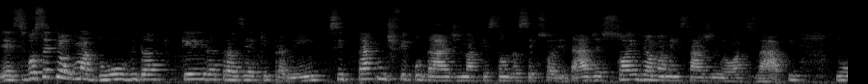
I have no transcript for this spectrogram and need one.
É, se você tem alguma dúvida que queira trazer aqui para mim, se tá com dificuldade na questão da sexualidade, é só enviar uma mensagem no meu WhatsApp no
